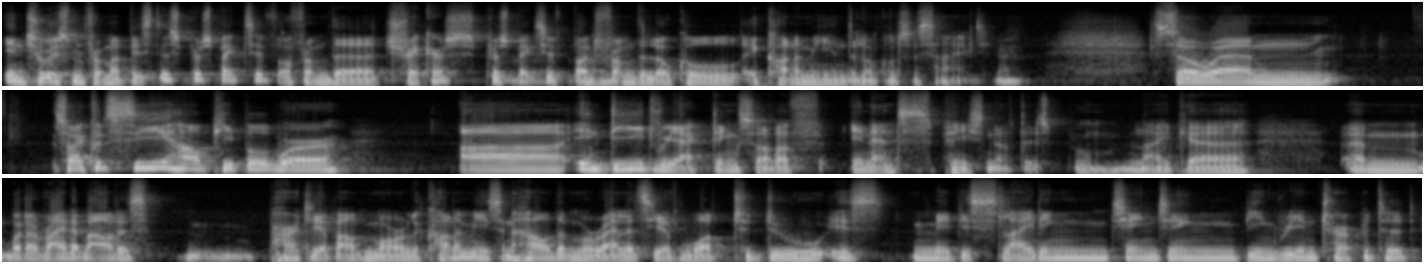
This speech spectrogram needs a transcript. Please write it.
in tourism from a business perspective or from the trekkers perspective, but Mm-hmm. from the local economy and the local society. Right? So. Um, so I could see how people were uh, indeed reacting sort of in anticipation of this boom. Like uh, um, what I write about is partly about moral economies and how the morality of what to do is maybe sliding, changing, being reinterpreted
